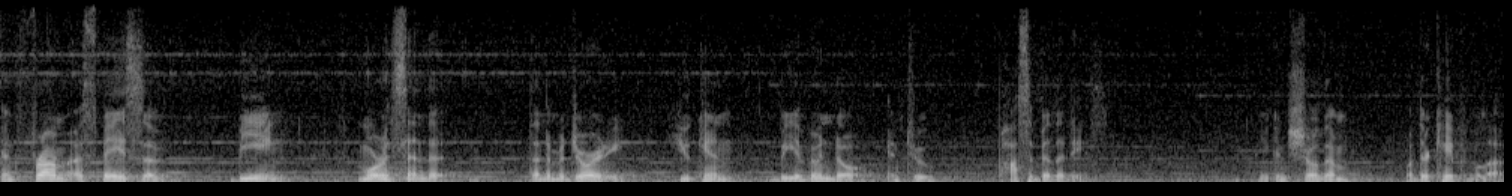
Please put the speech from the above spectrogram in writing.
And from a space of being more ascended than the majority, you can be a window into possibilities. You can show them what they're capable of.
